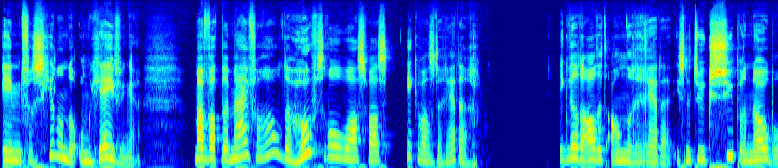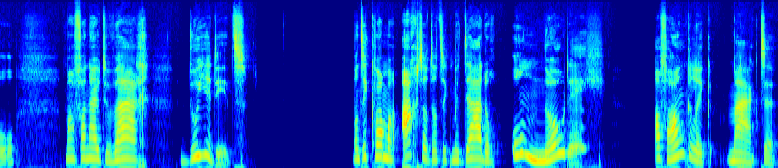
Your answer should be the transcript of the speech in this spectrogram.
in verschillende omgevingen. Maar wat bij mij vooral de hoofdrol was, was ik was de redder. Ik wilde altijd anderen redden. Is natuurlijk super nobel. Maar vanuit waar doe je dit? Want ik kwam erachter dat ik me daardoor onnodig afhankelijk maakte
